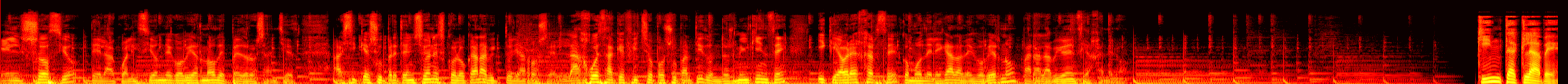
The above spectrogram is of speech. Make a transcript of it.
el socio de la coalición de gobierno de Pedro Sánchez. Así que su pretensión es colocar a Victoria Rosell, la jueza que fichó por su partido en 2015 y que ahora ejerce como delegada del gobierno para la violencia de género. Quinta clave.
